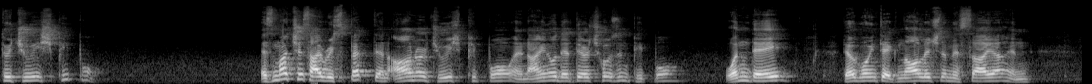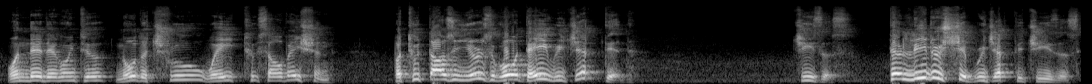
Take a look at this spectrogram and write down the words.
the Jewish people. As much as I respect and honor Jewish people, and I know that they're chosen people, one day they're going to acknowledge the Messiah and one day they're going to know the true way to salvation. But 2,000 years ago, they rejected Jesus. Their leadership rejected Jesus.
